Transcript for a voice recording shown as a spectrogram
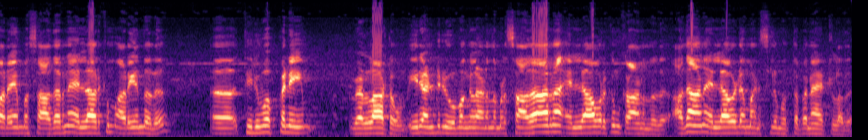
പറയുമ്പോൾ സാധാരണ എല്ലാവർക്കും അറിയുന്നത് തിരുവപ്പനയും വെള്ളാട്ടവും. ഈ രണ്ട് രൂപങ്ങളാണ് നമ്മൾ സാധാരണ എല്ലാവർക്കും കാണുന്നത്. അതാണ് എല്ലാവരുടെയും മനസ്സിൽ മുത്തപ്പനായിട്ടുള്ളത്.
